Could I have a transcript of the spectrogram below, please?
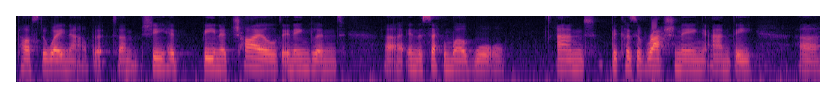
passed away now, but um, she had been a child in England uh, in the Second World War. And because of rationing and the uh,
